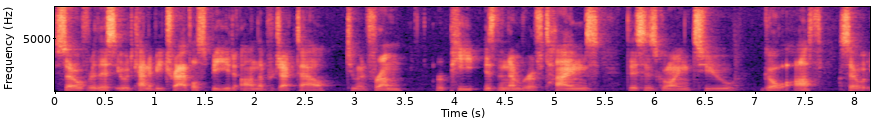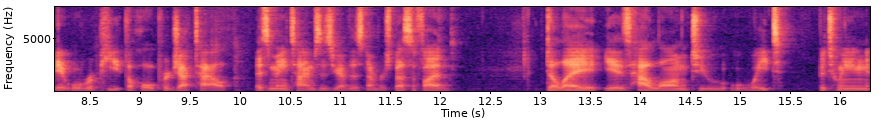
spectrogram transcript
So for this, it would kind of be travel speed on the projectile to and from. Repeat is the number of times this is going to go off. So it will repeat the whole projectile as many times as you have this number specified. Delay is how long to wait between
